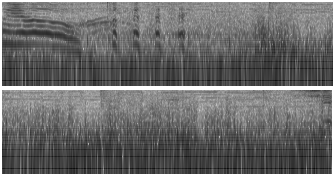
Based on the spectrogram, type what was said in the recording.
അയ്യോ. ശ്ശേ.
